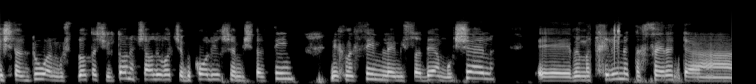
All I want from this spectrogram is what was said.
השתלטו על מוסדות השלטון, אפשר לראות שבכל עיר שהם משתלטים, נכנסים למשרדי המושל, אה, ומתחילים לתפעל את ה...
